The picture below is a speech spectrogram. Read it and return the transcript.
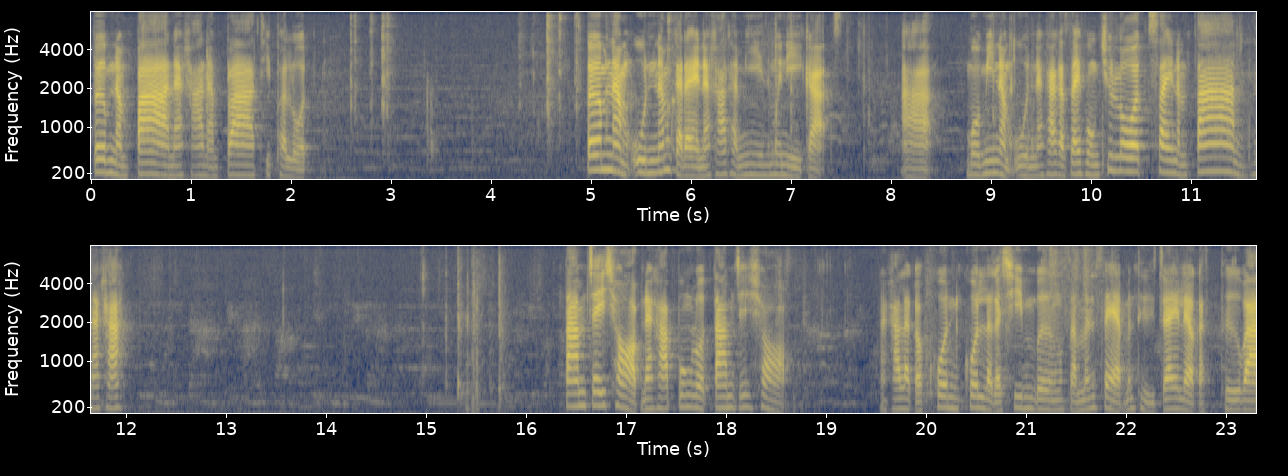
เติมน้ำปลานะคะ น้ำปลาทิพรสเติมน้ำอุ่นน้ำกระไดนะคะถ้ามีมือนีกะอ่าโมมีน้ำอุ่นนะคะกับใส่ผงชูรสใส่น้ำตาลนะคะ ตามใจชอบนะคะปรุงรสตามใจชอบ นะคะ แล้วก็คนคนแล้วก็ชิมเบิงสำมันแสบมันถือใจแล้วก็ถือว่า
